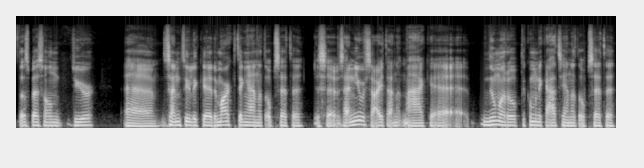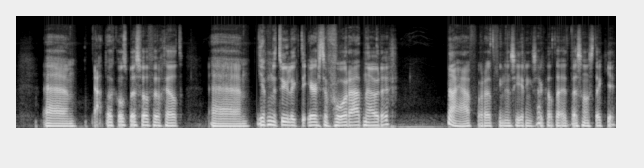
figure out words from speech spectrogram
Dat is best wel duur. We zijn natuurlijk de marketing aan het opzetten. Dus we zijn een nieuwe site aan het maken. Noem maar op, de communicatie aan het opzetten. Ehm, ja, dat kost best wel veel geld. Ehm, je hebt natuurlijk de eerste voorraad nodig. Nou ja, voorraadfinanciering is ook altijd best wel een stukje.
